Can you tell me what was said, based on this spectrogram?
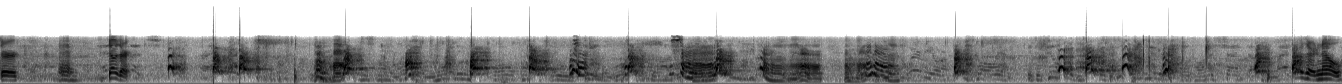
Dozer. Dozer. Dozer, no.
